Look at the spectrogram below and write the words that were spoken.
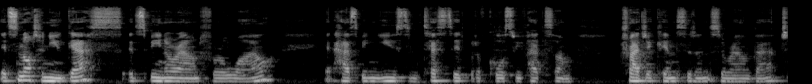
It's not a new gas, it's been around for a while. It has been used and tested, but of course, we've had some tragic incidents around that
